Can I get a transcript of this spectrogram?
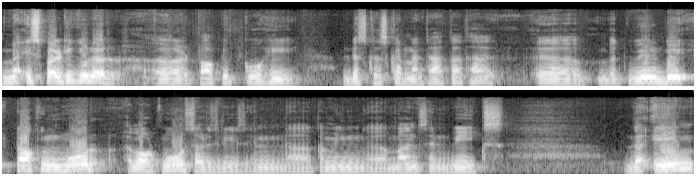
मैं इस पर्टिकुलर टॉपिक को ही डिस्कस करना चाहता था but will be talking more about more surgeries in coming months and weeks the aim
